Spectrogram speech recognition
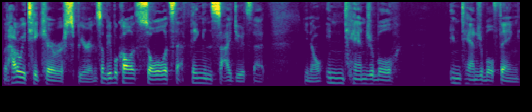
But how do we take care of our spirit? And some people call it soul. It's that thing inside you. It's that, you know, intangible, intangible thing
